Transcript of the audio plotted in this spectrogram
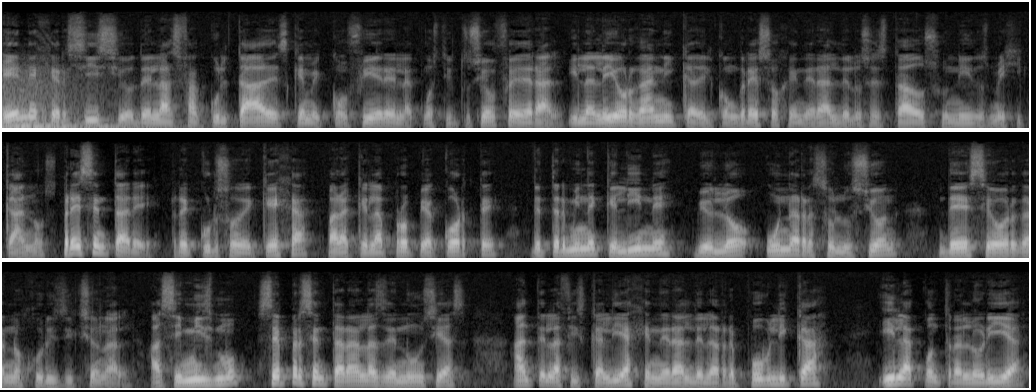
En ejercicio de las facultades que me confiere la Constitución Federal y la Ley Orgánica del Congreso General de los Estados Unidos Mexicanos, presentaré recurso de queja para que la propia Corte determine que el INE violó una resolución de ese órgano jurisdiccional. Asimismo, se presentarán las denuncias ante la Fiscalía General de la República y la Contraloría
